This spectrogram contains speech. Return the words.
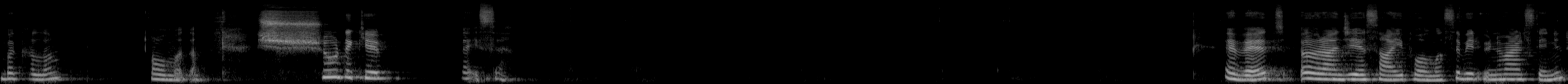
bakalım. Olmadı. Şuradaki neyse. Evet, öğrenciye sahip olması bir üniversitenin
